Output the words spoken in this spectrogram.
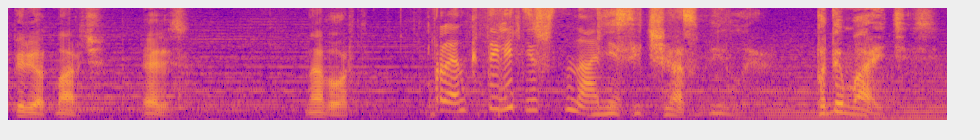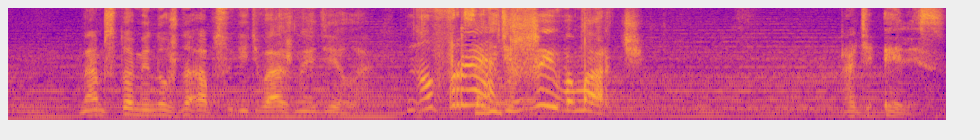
Вперед, Марч. Элис. На борт. Фрэнк, ты летишь с Не нами. сейчас, милая. Подымайтесь. Нам с Томми нужно обсудить важное дело. Но, Фрэнк... Садитесь живо, Марч! Ради Элис.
